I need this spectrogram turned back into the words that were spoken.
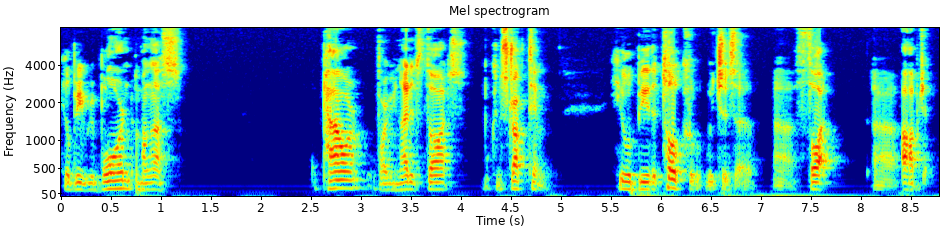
He'll be reborn among us. The power of our united thoughts will construct him. He will be the tulku, which is a, thought uh, object.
